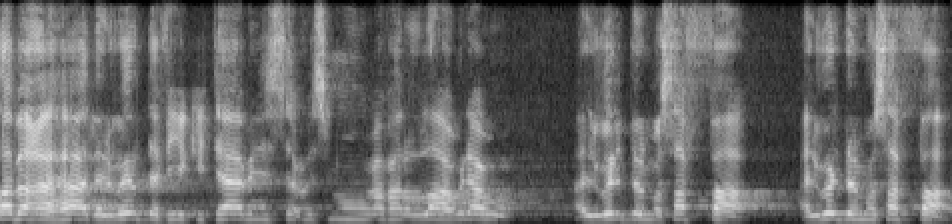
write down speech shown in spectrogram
طبع هذا الورد في كتاب اس- اسمه غفر الله له الورد المصفى الورد المصفى.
